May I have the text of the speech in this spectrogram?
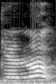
cannot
